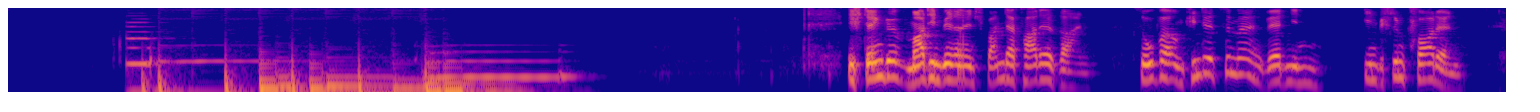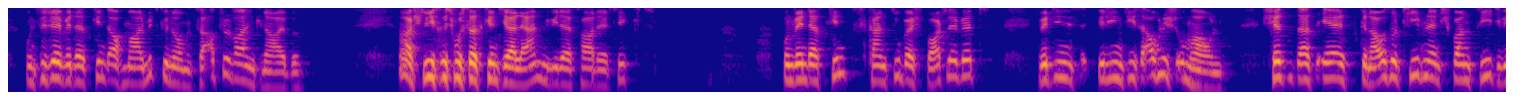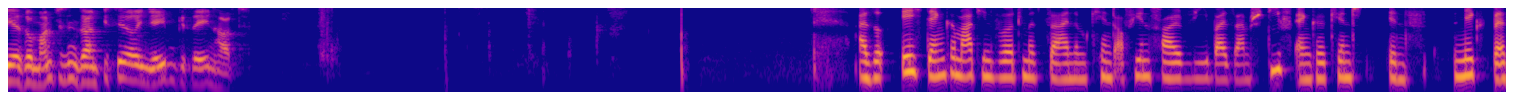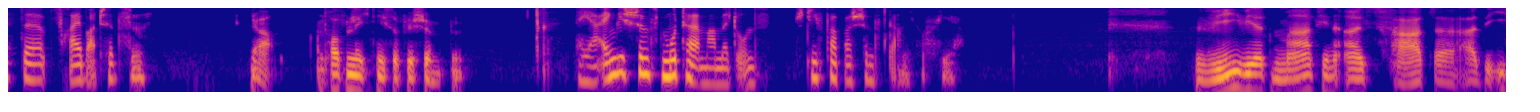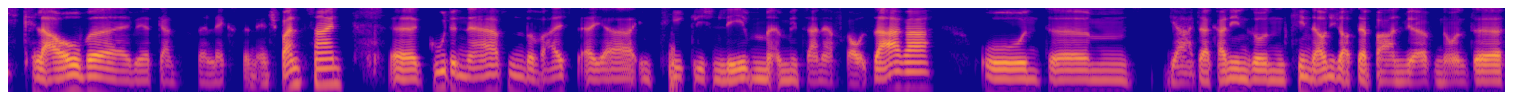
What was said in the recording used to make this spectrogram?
Ich denke, Martin wird ein entspannter Vater sein. Sofa und Kinderzimmer werden ihn, ihn bestimmt fordern. Und sicher wird das Kind auch mal mitgenommen zur Apfelweinkneipe. Ah, schließlich muss das Kind ja lernen, wie der Vater tickt. Und wenn das Kind kein super Sportler wird, wird ihn, wird ihn dies auch nicht umhauen. Ich schätze, dass er es genauso tiefenentspannt sieht, wie er so manches in seinem bisherigen Leben gesehen hat. Also ich denke, Martin wird mit seinem Kind auf jeden Fall wie bei seinem Stiefenkelkind ins nächstbeste Freibad hüpfen. Ja, und hoffentlich nicht so viel schimpfen. Naja, eigentlich schimpft Mutter immer mit uns. Stiefpapa schimpft gar nicht so viel. Wie wird Martin als Vater? Also ich glaube, er wird ganz relaxed und entspannt sein. Äh, gute Nerven beweist er ja im täglichen Leben mit seiner Frau Sarah. Und ähm, ja, da kann ihn so ein Kind auch nicht aus der Bahn werfen und äh,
